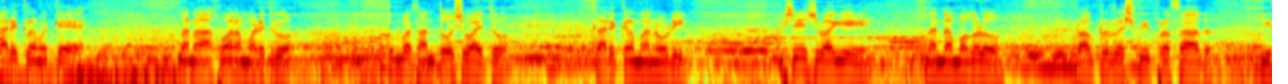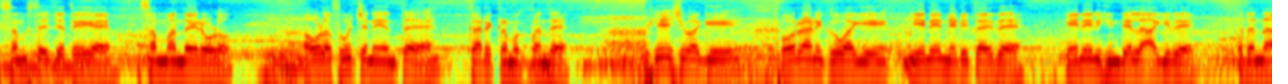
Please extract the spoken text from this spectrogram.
ಕಾರ್ಯಕ್ರಮಕ್ಕೆ ನಾನು ಆಹ್ವಾನ ಮಾಡಿದರು. ತುಂಬ ಸಂತೋಷವಾಯಿತು. ಕಾರ್ಯಕ್ರಮ ನೋಡಿ ವಿಶೇಷವಾಗಿ ನನ್ನ ಮಗಳು ಡಾಕ್ಟರ್ ರಶ್ಮಿ ಪ್ರಸಾದ್ ಈ ಸಂಸ್ಥೆ ಜೊತೆಗೆ ಸಂಬಂಧ ಇರೋಳು. ಅವಳ ಸೂಚನೆಯಂತೆ ಕಾರ್ಯಕ್ರಮಕ್ಕೆ ಬಂದೆ. ವಿಶೇಷವಾಗಿ ಪೌರಾಣಿಕವಾಗಿ ಏನೇನು ನಡೀತಾ ಇದೆ, ಏನೇನು ಹಿಂದೆಲ್ಲ ಆಗಿದೆ, ಅದನ್ನು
